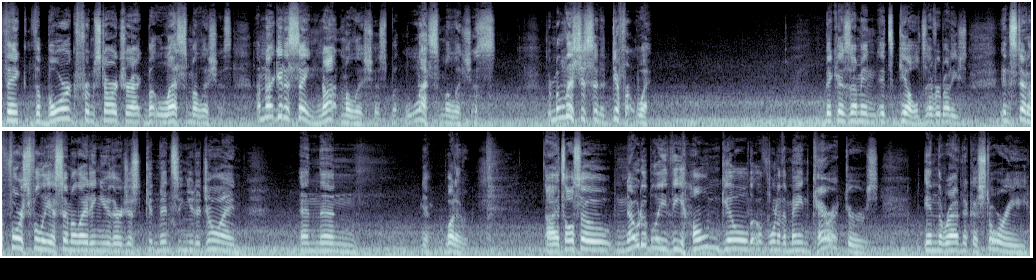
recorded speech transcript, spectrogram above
think the Borg from Star Trek, but less malicious. I'm not going to say not malicious, but less malicious. They're malicious in a different way. Because, I mean, it's guilds. Everybody's, instead of forcefully assimilating you, they're just convincing you to join. And then, yeah, whatever. Uh, it's also notably the home guild of one of the main characters in the Ravnica story,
